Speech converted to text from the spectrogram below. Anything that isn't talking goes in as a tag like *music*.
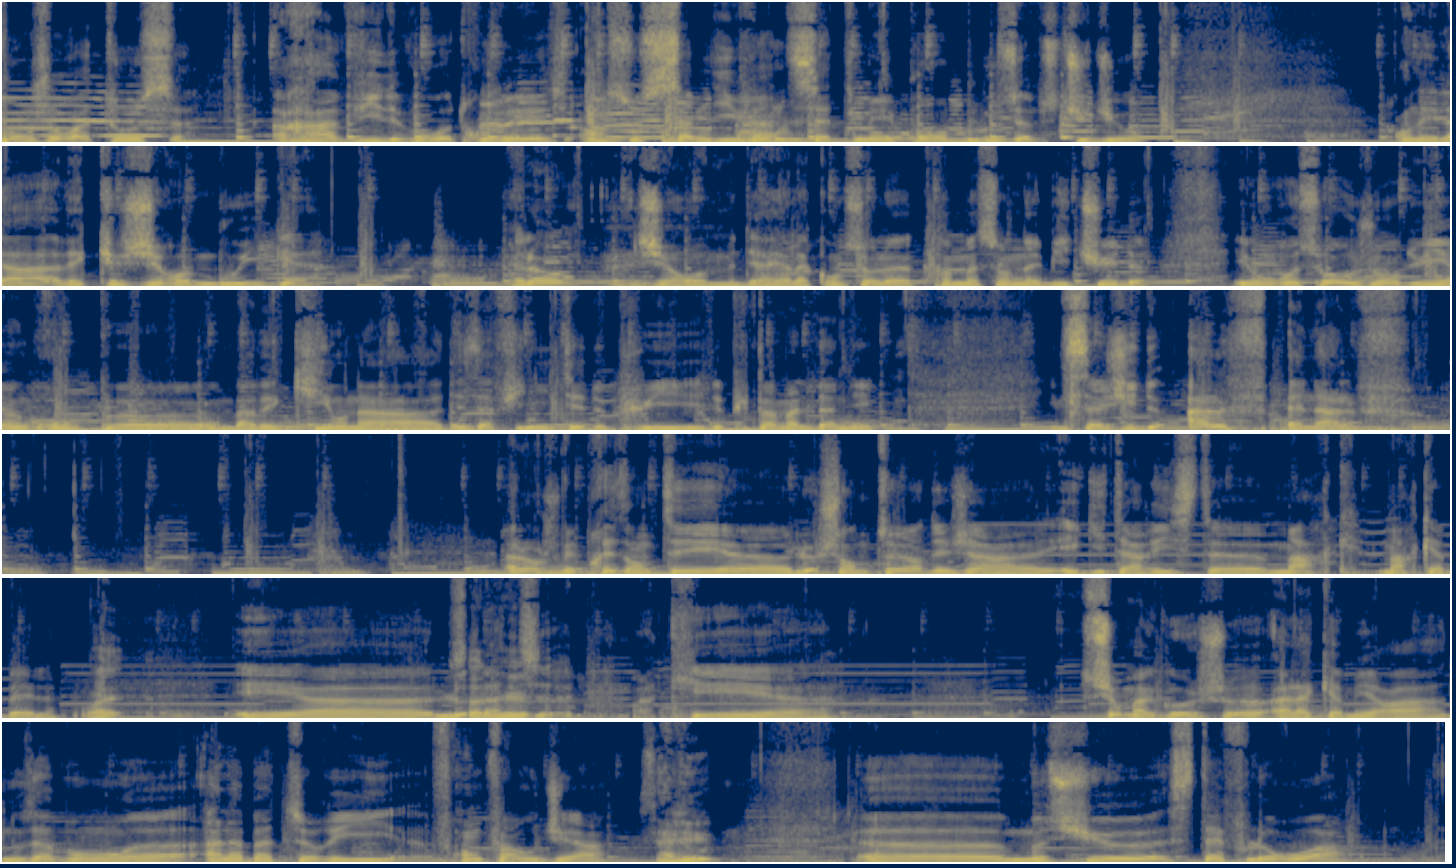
Bonjour à tous, ravi de vous retrouver en ce samedi 27 mai pour Blues Up Studio. On est là avec Jérôme Bouygues. Hello Jérôme, derrière la console, comme à son habitude. Et on reçoit aujourd'hui un groupe euh, bah, avec qui on a des affinités depuis, depuis pas mal d'années. Il s'agit de Alf and Alf. Alors je vais présenter euh, le chanteur déjà et guitariste euh, Marc, Marc Abel. Ouais. Et euh, le batte- voilà, qui est euh, sur ma gauche euh, à la caméra. Nous avons euh, à la batterie Franck Farrugia, Salut euh, Monsieur Steph Leroy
